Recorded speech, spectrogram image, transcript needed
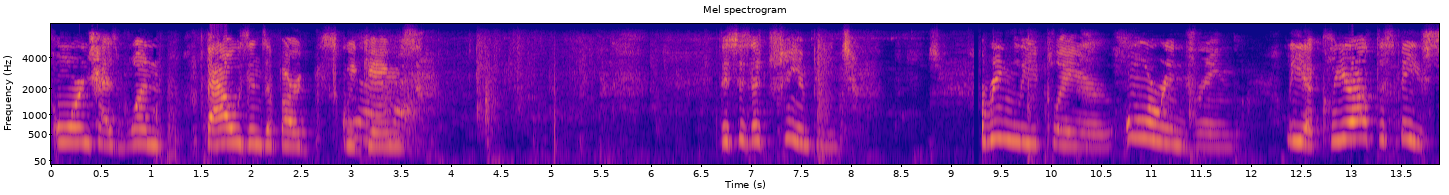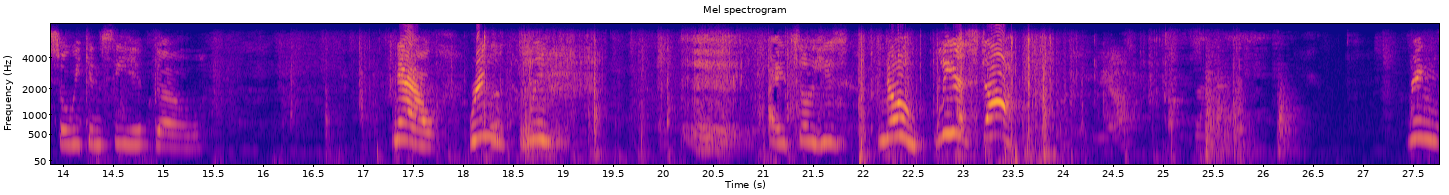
This orange has won thousands of our squeak. Games. This is a championship. A ring lead player. Orange ring. Leah, clear out the space so we can see it go. Now, ring, ring. Alright, so he's no, Leah, stop! Ring,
